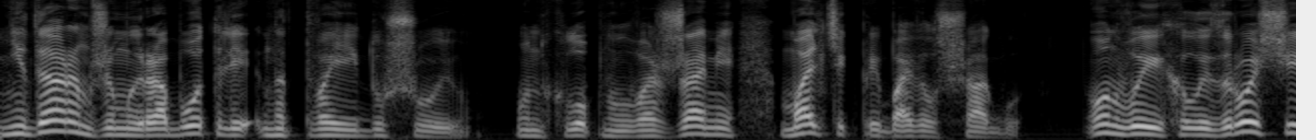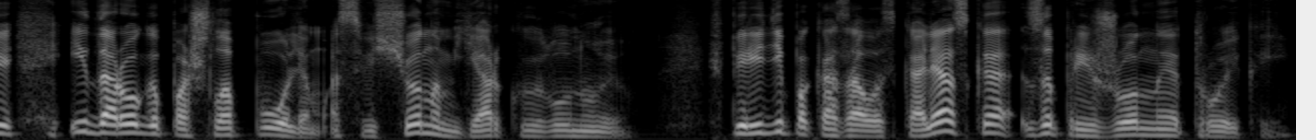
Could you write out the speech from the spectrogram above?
Недаром же мы работали над твоей душою. Он хлопнул вожжами, мальчик прибавил шагу. Он выехал из рощи, и дорога пошла полем, освещенным яркую луною. Впереди показалась коляска, запряженная тройкой.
